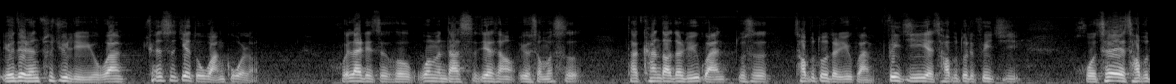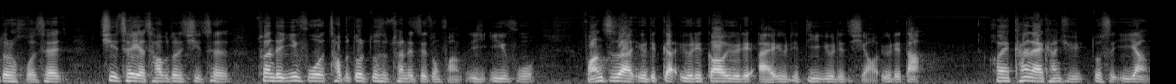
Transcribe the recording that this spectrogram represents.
有的人出去旅游啊，全世界都玩过了，回来的时候问问他世界上有什么事，他看到的旅馆都是差不多的旅馆，飞机也差不多的飞机，火车也差不多的火车，汽车也差不多的汽车，穿的衣服差不多都是穿的这种房衣衣服，房子啊有的高有的高有的矮有的低有的小有的大，好像看来看去都是一样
